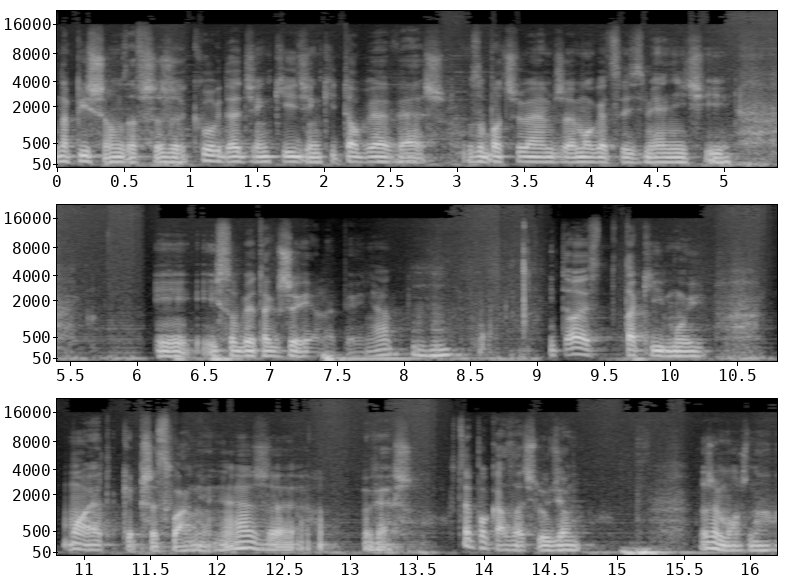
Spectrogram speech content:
napiszą zawsze, że kurde, dzięki, dzięki tobie, wiesz, zobaczyłem, że mogę coś zmienić i, i, i sobie tak żyję lepiej, nie? I to jest taki mój, moje takie przesłanie, nie? Że wiesz, chcę pokazać ludziom, że można.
